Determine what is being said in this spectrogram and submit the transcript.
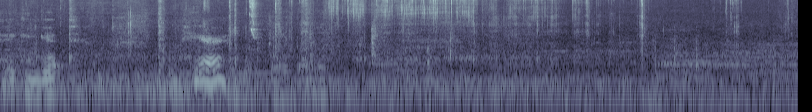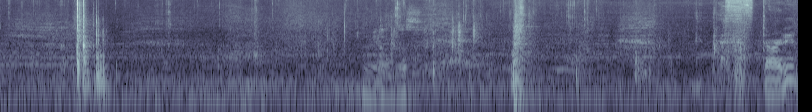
take and get from here. Started.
